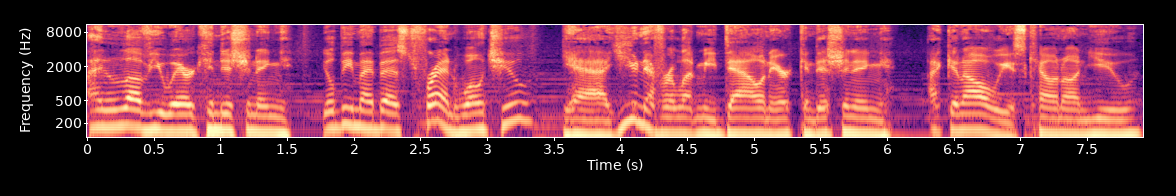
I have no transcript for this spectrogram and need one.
I love you, air conditioning. You'll be my best friend, won't you? Yeah, you never let me down, air conditioning. I can always count on you.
